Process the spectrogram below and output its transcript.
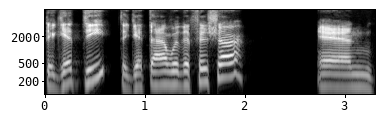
they get deep, they get down where the fish are, and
